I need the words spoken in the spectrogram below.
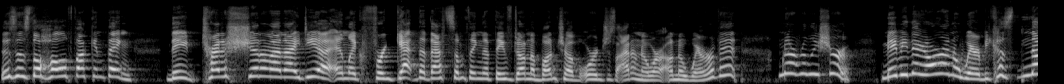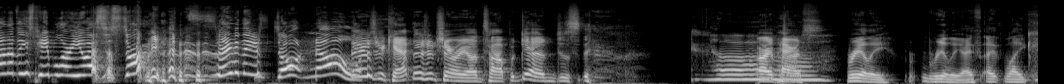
This is the whole fucking thing. They try to shit on an idea and like forget that that's something that they've done a bunch of, or just, I don't know, are unaware of it. I'm not really sure. Maybe they are unaware because none of these people are US historians. Maybe they just don't know. There's your cap. There's your cherry on top again. Just All right, Paris. Really, really, I, I like.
